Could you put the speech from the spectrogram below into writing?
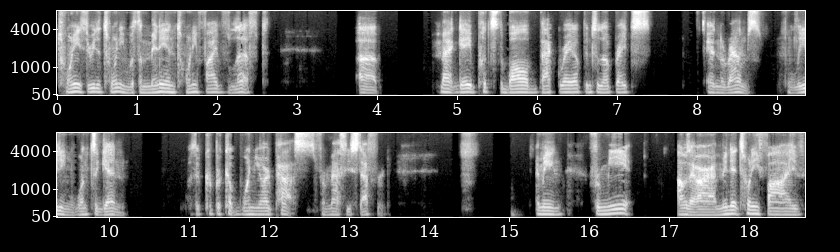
23 to 20 with a minute and 25 left. Uh Matt Gay puts the ball back right up into the uprights and the Rams leading once again with a Cooper Kupp one yard pass from Matthew Stafford. I mean, for me, I was like, all right, minute 25.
